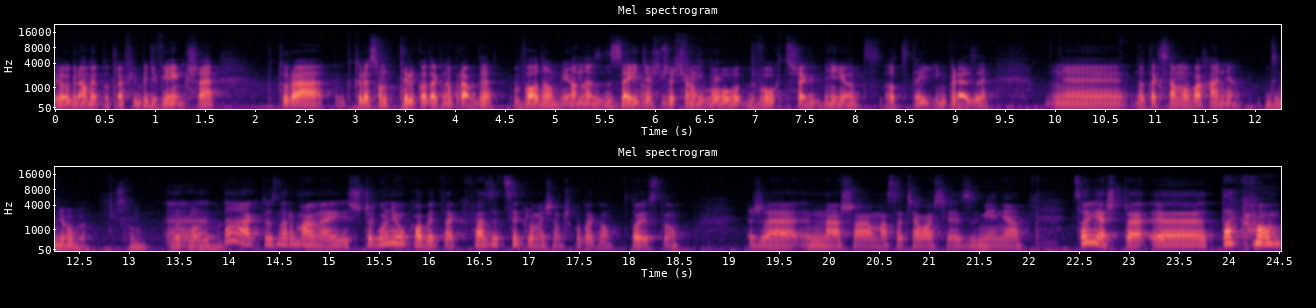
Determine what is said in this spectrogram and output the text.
kg potrafi być większe, która, które są tylko tak naprawdę wodą i ona zejdzie w Oczywiście, przeciągu dwóch, trzech dni od, od tej imprezy. Yy, No tak samo wahania dniowe są normalne. E, tak, to jest normalne. Szczególnie u kobiet, tak, fazy cyklu miesiączkowego. To jest to, że nasza masa ciała się zmienia. Co jeszcze? E, taką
